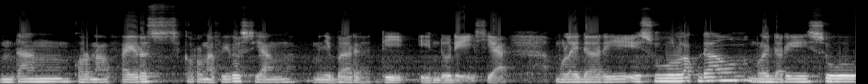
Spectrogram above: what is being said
tentang coronavirus coronavirus yang menyebar di Indonesia. Mulai dari isu lockdown mulai dari isu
